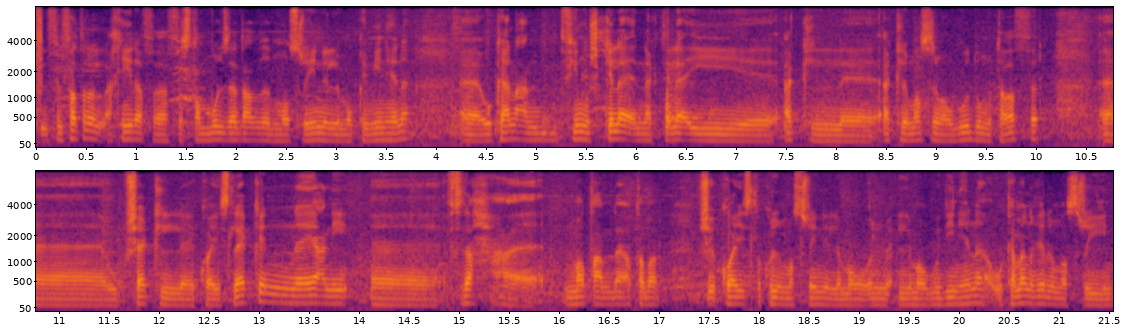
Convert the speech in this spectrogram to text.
في الفترة الأخيرة في إسطنبول زاد عدد المصريين اللي مقيمين هنا آه، وكان عند في مشكلة إنك تلاقي أكل أكل مصري موجود ومتوفر آه، وبشكل كويس. لكن يعني آه، افتتاح المطعم ده يعتبر شيء كويس لكل المصريين اللي مو- اللي موجودين هنا وكمان غير المصريين.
